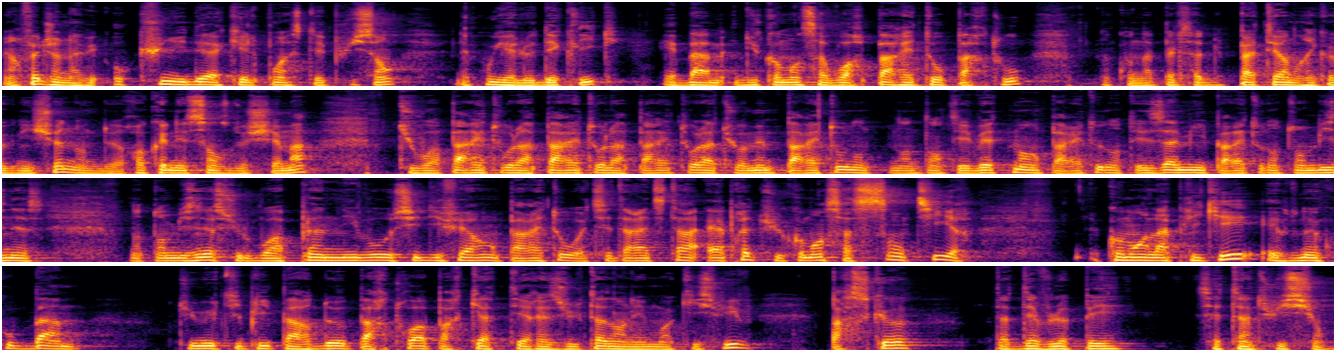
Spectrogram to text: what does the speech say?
mais en fait j'en avais aucune idée à quel point c'était puissant. D'un coup il y a le déclic et bam tu commences à voir Pareto partout. Donc on appelle ça du pattern recognition, donc de reconnaissance de schéma. Tu vois Pareto là, Pareto là, Pareto là. Tu vois même Pareto dans, dans, tes vêtements, Pareto dans tes amis, Pareto dans ton business. Dans ton business tu le vois à plein de niveaux aussi différents, Pareto, etc., etc. Et après tu commences à sentir comment l'appliquer et tout d'un coup bam tu multiplies par deux, par trois, par quatre tes résultats dans les mois qui suivent Parce que tu as développé cette intuition.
